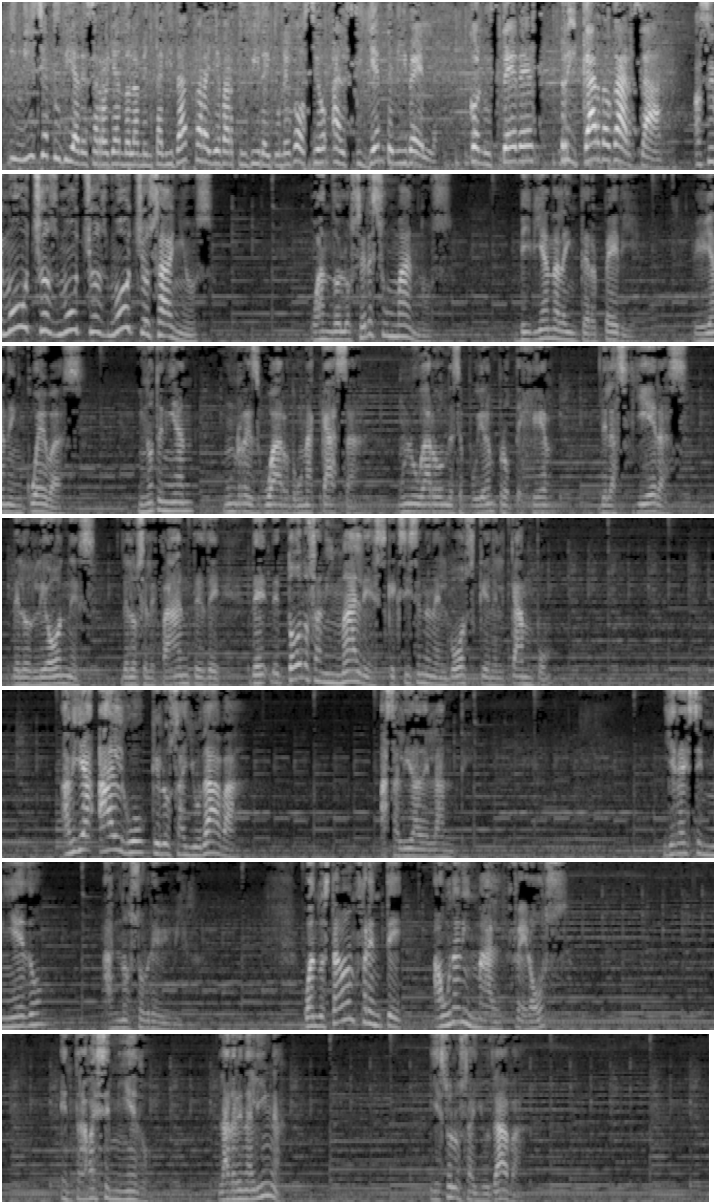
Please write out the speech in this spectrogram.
Inicia tu día desarrollando la mentalidad para llevar tu vida y tu negocio al siguiente nivel. Con ustedes, Ricardo Garza. Hace muchos, muchos, muchos años, cuando los seres humanos vivían a la intemperie, vivían en cuevas y no tenían un resguardo, una casa, un lugar donde se pudieran proteger de las fieras, de los leones, de los elefantes, de, de, todos los animales que existen en el bosque, en el campo, había algo que los ayudaba a salir adelante. Y era ese miedo a no sobrevivir. Cuando estaban frente a un animal feroz, entraba ese miedo, la adrenalina. Y eso los ayudaba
